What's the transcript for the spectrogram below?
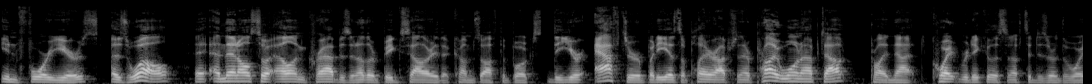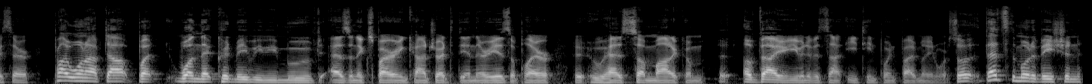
in four years as well. And then also Allen Crabbe is another big salary that comes off the books the year after, but he has a player option there. Probably won't opt out. Probably not quite ridiculous enough to deserve the voice there. Probably won't opt out, but one that could maybe be moved as an expiring contract at the end. There he is a player who has some modicum of value, even if it's not 18.5 million worth. So that's the motivation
